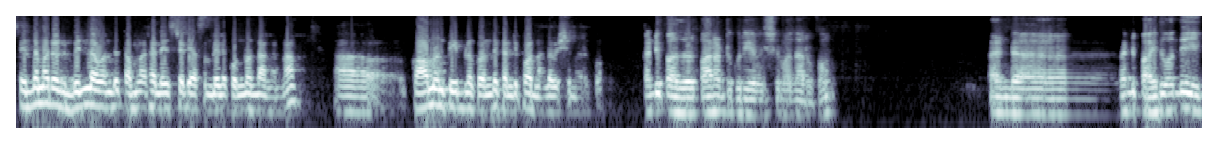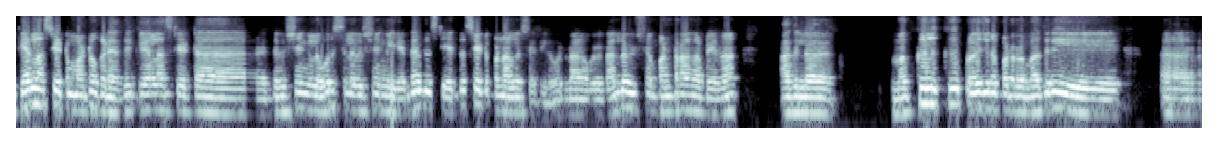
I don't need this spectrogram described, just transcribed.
ஸோ இந்த மாதிரி ஒரு பில்லை வந்து தமிழக லெஜிஸ்லேட்டிவ் அசம்பிளியில கொண்டு வந்தாங்கன்னா காமன் பீப்புளுக்கு வந்து கண்டிப்பா ஒரு நல்ல விஷயமா இருக்கும். கண்டிப்பா அது ஒரு பாராட்டுக்குரிய விஷயமா தான் இருக்கும். அண்ட் கண்டிப்பா இது வந்து கேரளா ஸ்டேட் மட்டும் கிடையாது. கேரளா ஸ்டேட் இந்த விஷயங்கள்ல ஒரு சில விஷயங்கள் எந்தெந்த ஸ்டேட் எந்த ஸ்டேட் பண்ணாலும் சரி ஒரு ந- ஒரு நல்ல விஷயம் பண்றாங்க அப்படின்னா அதுல மக்களுக்கு பிரயோஜனப்படுற மாதிரி ஆஹ்,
